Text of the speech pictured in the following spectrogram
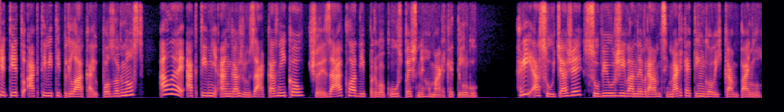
že tieto aktivity prilákajú pozornosť, ale aj aktívne angažujú zákazníkov, čo je základy prvok úspešného marketingu. Hry a súťaže sú využívané v rámci marketingových kampaní.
